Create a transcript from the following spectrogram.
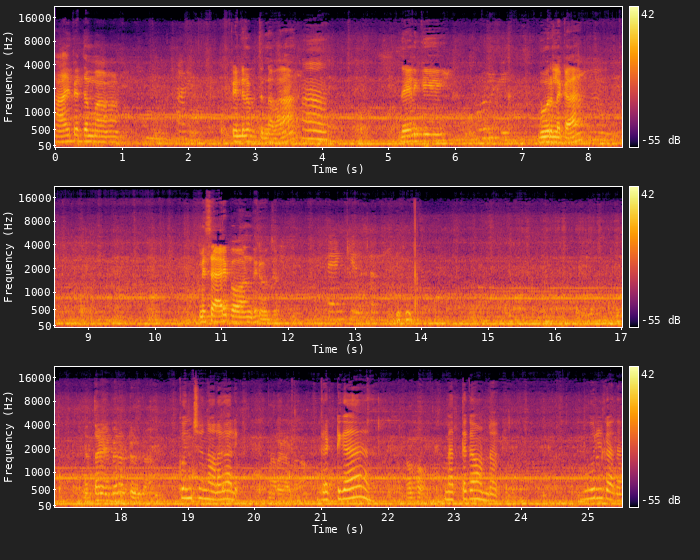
హాయ్ పెద్దమ్మ. పిండి రుబ్బుతున్నావా దేనికి? బూరెలకా మీ శారీ బాగుంది ఈరోజు. మెత్తగా అయిపోయినట్టుగా కొంచెం నలగాలి. గట్టిగా మెత్తగా ఉండాలి. బూరెలు కదా?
